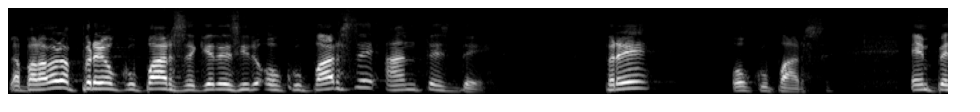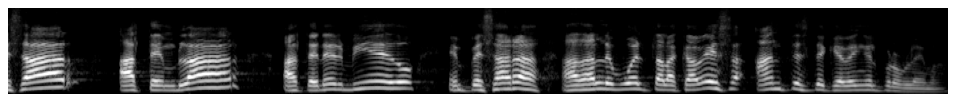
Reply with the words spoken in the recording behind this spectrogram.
La palabra preocuparse quiere decir ocuparse antes de. Pre ocuparse. Empezar a temblar, a tener miedo, empezar a, darle vuelta a la cabeza antes de que venga el problema.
